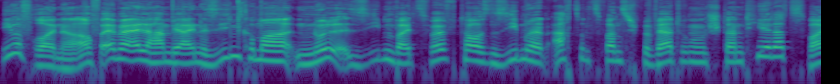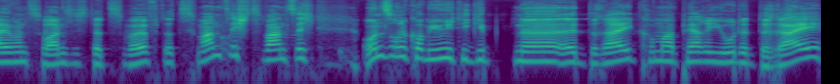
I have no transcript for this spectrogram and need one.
Liebe Freunde, auf ML haben wir eine 7,07 bei 12.728 Bewertungen. Stand hier der 22.12.2020. Unsere Community gibt eine äh, 3, Periode 3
